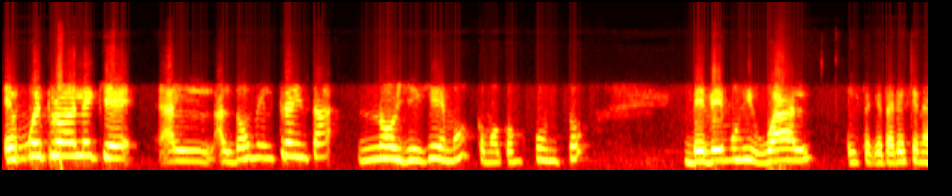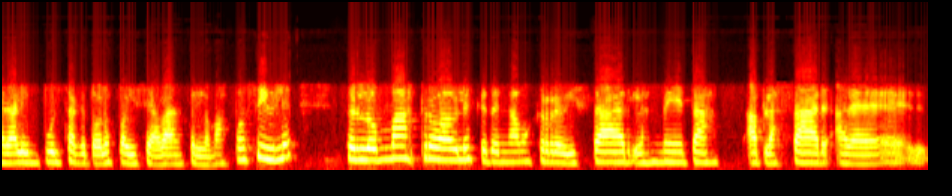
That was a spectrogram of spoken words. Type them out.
es muy probable que al, al 2030 no lleguemos como conjunto, debemos igual, el secretario general impulsa que todos los países avancen lo más posible, pero lo más probable es que tengamos que revisar las metas, aplazar eh,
